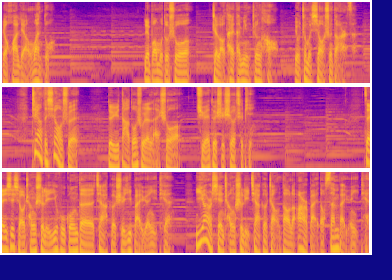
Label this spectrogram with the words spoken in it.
要花两万多。连保姆都说，这老太太命真好，有这么孝顺的儿子。这样的孝顺，对于大多数人来说，绝对是奢侈品。在一些小城市里，医护工的价格是一百元一天，一二线城市里价格涨到了二百到三百元一天。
